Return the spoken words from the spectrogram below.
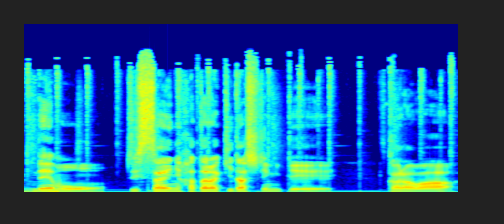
でも実際に働き出してみてからは、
